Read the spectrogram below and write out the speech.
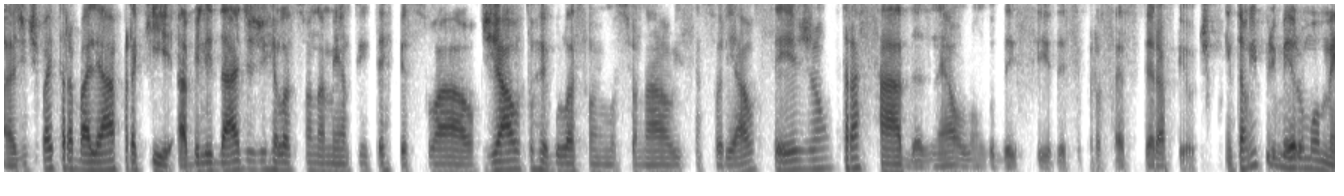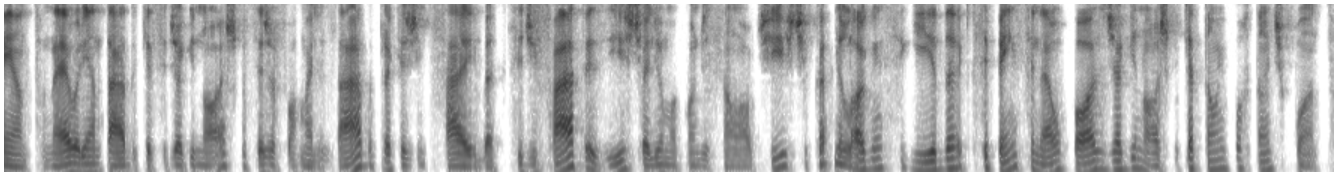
a gente vai trabalhar para que habilidades de relacionamento interpessoal, de autorregulação emocional e sensorial sejam traçadas né, ao longo desse, desse processo terapêutico. Então, em primeiro momento, né, orientado que esse diagnóstico seja formalizado para que a gente saiba se de fato existe ali uma condição autística e logo em seguida se pense né, o pós-diagnóstico, que é tão importante quanto.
